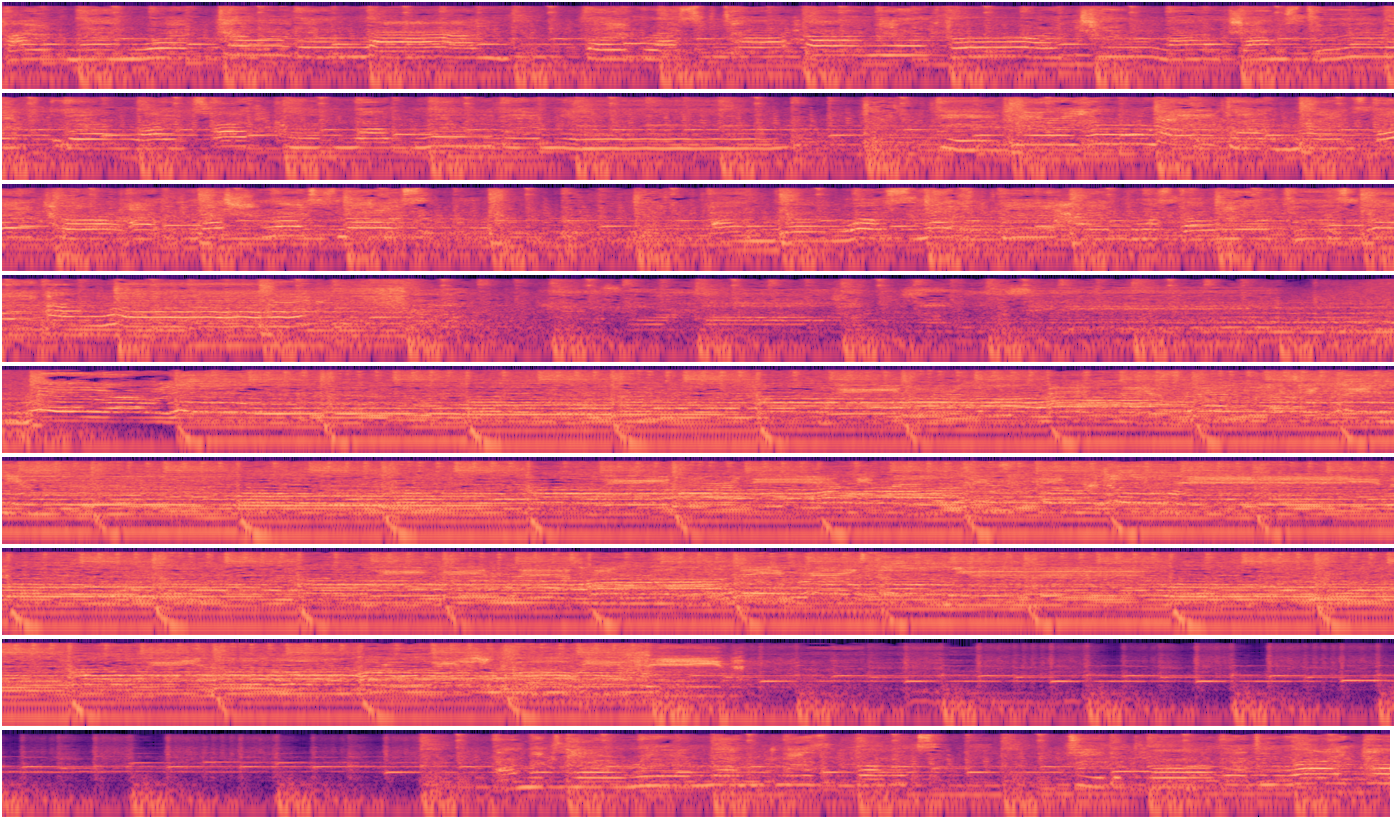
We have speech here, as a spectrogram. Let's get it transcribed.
Hype men were total lies. They grasped her I'm experiment with thoughts To the border to write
